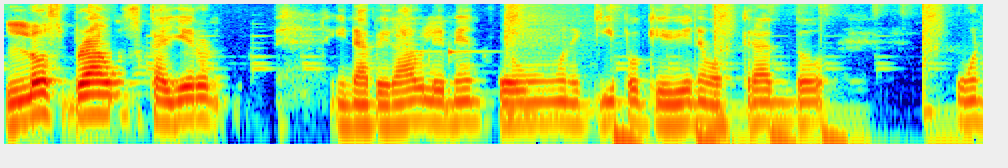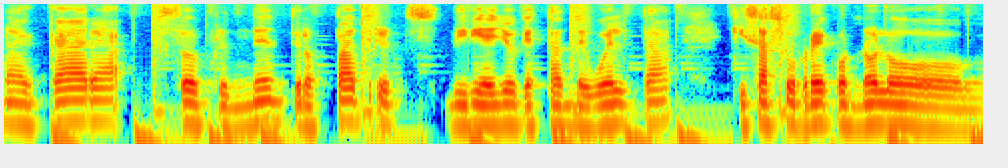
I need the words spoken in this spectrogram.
Los Browns cayeron inapelablemente un equipo que viene mostrando una cara sorprendente. Los Patriots diría yo que están de vuelta quizás su récord no lo,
